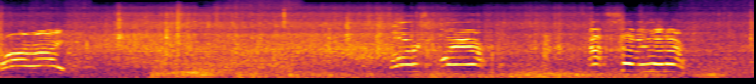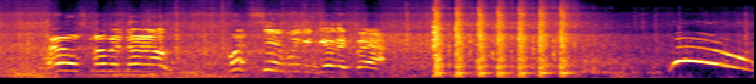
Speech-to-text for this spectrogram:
All right. Doors clear. That's seven hitter. Hell's coming down. Let's see if we can get it back. Woo!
